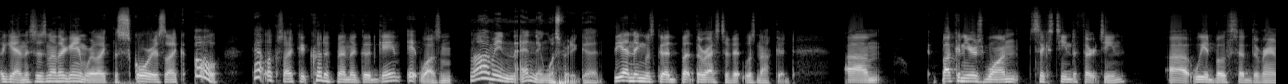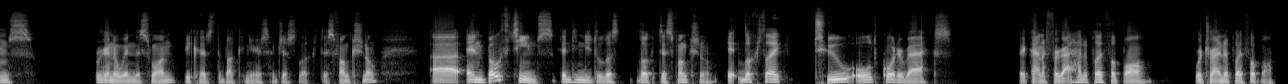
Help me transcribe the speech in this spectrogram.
again, this is another game where like the score is like, oh, that looks like it could have been a good game. It wasn't. no, I mean, the ending was pretty good. The ending was good, but the rest of it was not good. Um, Buccaneers won 16 to 13. Uh, we had both said the Rams were going to win this one because the Buccaneers have just looked dysfunctional. Uh, and both teams continued to look, look dysfunctional. It looked like two old quarterbacks that kind of forgot how to play football were trying to play football.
